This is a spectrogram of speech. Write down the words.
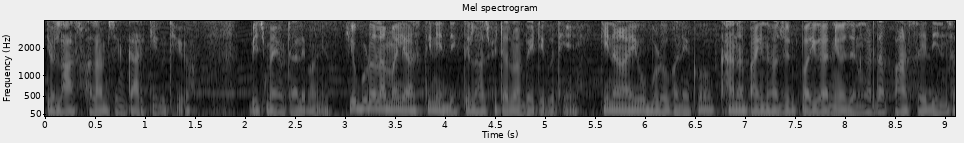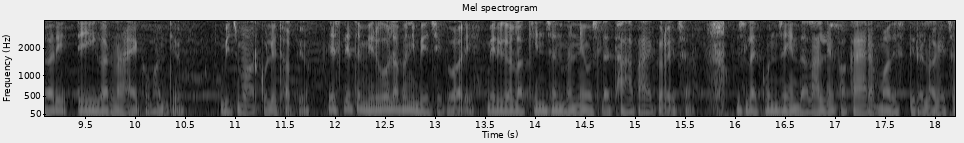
त्यो लास फलामसिंह कार्कीको थियो। बिचमा एउटाले भन्यो यो बुढोलाई मैले अस्ति नै दिक्तेल हस्पिटलमा भेटेको थिएँ। किन आयो बुढो भनेको? खाना पाइन हजुर परिवार नियोजन गर्दा पाँच सय दिन छ अरे त्यही गर्न आएको भन्थ्यो। बिचमा अर्कोले थप्यो यसले त मृगौला पनि बेचेको अरे। मृगौला किन्छन् भन्ने उसलाई थाहा पाएको रहेछ। उसलाई कुन चाहिँ दलालले फकाएर मधेसतिर लगेछ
